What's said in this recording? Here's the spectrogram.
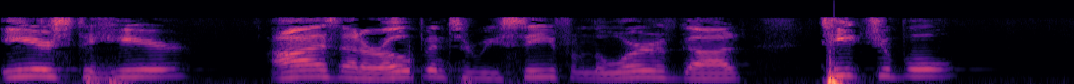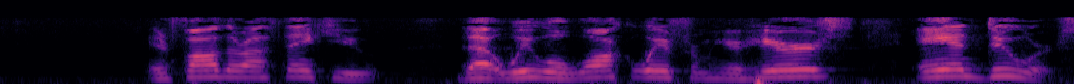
ears to hear, eyes that are open to receive from the Word of God, teachable. And Father, I thank you that we will walk away from here hearers and doers,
